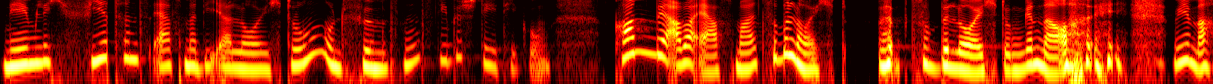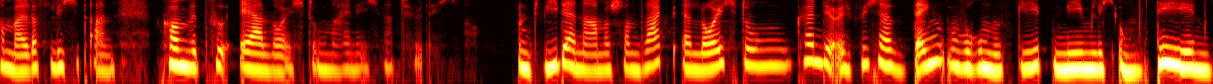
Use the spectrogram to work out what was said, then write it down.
nämlich viertens erstmal die Erleuchtung und fünftens die Bestätigung. Kommen wir aber erstmal zur Beleuchtung. Zu Beleuchtung, genau. Wir machen mal das Licht an. Kommen wir zur Erleuchtung, meine ich natürlich. Und wie der Name schon sagt, Erleuchtung, könnt ihr euch sicher denken, worum es geht, nämlich um den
